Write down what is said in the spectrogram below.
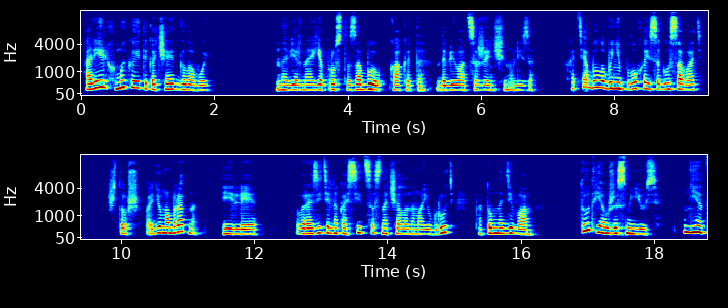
Ариэль хмыкает и качает головой. Наверное, я просто забыл, как это — добиваться женщину, Лиза. Хотя было бы неплохо и согласовать. Что ж, пойдем обратно? Или... Выразительно коситься сначала на мою грудь, потом на диван. Тут я уже смеюсь. Нет,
